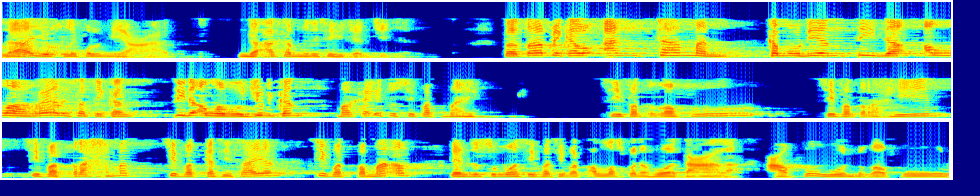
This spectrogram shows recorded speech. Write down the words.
la yukhliful mi'ad. Enggak akan menyelisihi janjinya. Tetapi kalau ancaman kemudian tidak Allah realisasikan, tidak Allah wujudkan, maka itu sifat baik. Sifat ghafur, sifat rahim, sifat rahmat, sifat kasih sayang, sifat pemaaf, dan itu semua sifat-sifat Allah Subhanahu wa taala. Afuwun ghafur.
